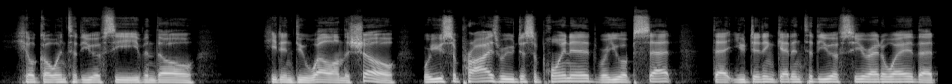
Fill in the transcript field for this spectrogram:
he'll go into the UFC even though he didn't do well on the show. Were you surprised? Were you disappointed? Were you upset that you didn't get into the UFC right away? That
